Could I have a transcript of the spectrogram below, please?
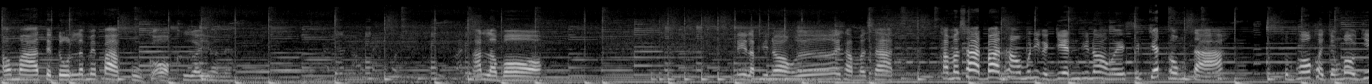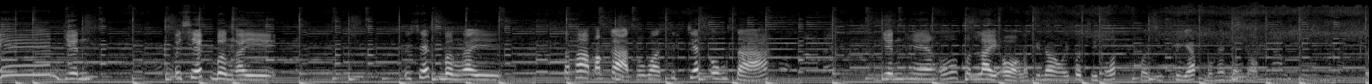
เอามาแต่โดนแล้วไม่ป้าปลูกก็ออกเครืออยู่หั่นเนี่ยอันละบอนี่แหละพี่น้องเอ้ยธรรมชาติ ธรรมชาติบ้านเฮามื้อนี้ก็เย็นพี่น้องเอ้ย17 องศา มพ่อข่อยจังเบาเย็นเย็นไปเช็คเบิ่งไอไปเช็คเบิ่งไอสภาพอากาศเพราะว่า 17 องศา เย็นแฮงโอ้คนไล่ออกแล้วพี่น้องไอ้คนสีฮดคนสีเปียกบ่แม่นหยังดอกเอ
